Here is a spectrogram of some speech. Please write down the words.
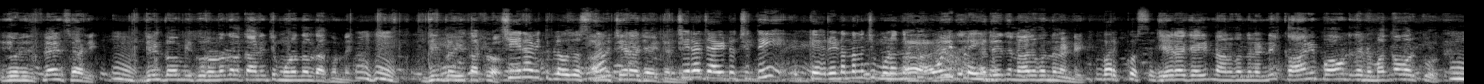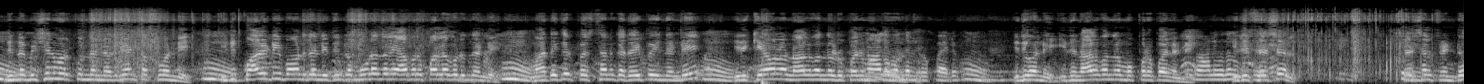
ఇది ప్లేన్ శారీ దీంట్లో మీకు రెండు వందల కానించి మూడు వందల దాకా ఉన్నాయి. దీంట్లో ఈ కట్లో. చీర విత్ బ్లౌజ్ వస్తుందా? చీర జాయిట్ అండి. చీర జాయిట్ వచ్చింది. రెండు వందల నుంచి మూడు వందల ఓన్లీ ప్లెయిన్ అదైతే నాలుగు వందలండి వర్క్ వస్తుంది. చీర జాయిట్ నాలుగు వందలండి కానీ బాగుంటుందండి. మగ్గ వర్క్. దీంట్లో మిషన్ వర్క్ ఉందండి. అది రేట్ తక్కువ అండి. ఇది క్వాలిటీ బాగుంటుందండి. దీంట్లో మూడు వందల యాభై రూపాయలు కూడా ఉందండి. మా దగ్గర ప్రస్తుతానికి అది అయిపోయిందండి. ఇది కేవలం నాలుగు వందల రూపాయలు మగ్గ నాలుగు వందల రూపాయలు. ఇదిగోండి ఇది నాలుగు వందల ముప్పై రూపాయలండి. నాలుగు వందల ఇది స్పెషల్. స్పెషల్ ప్రింట్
